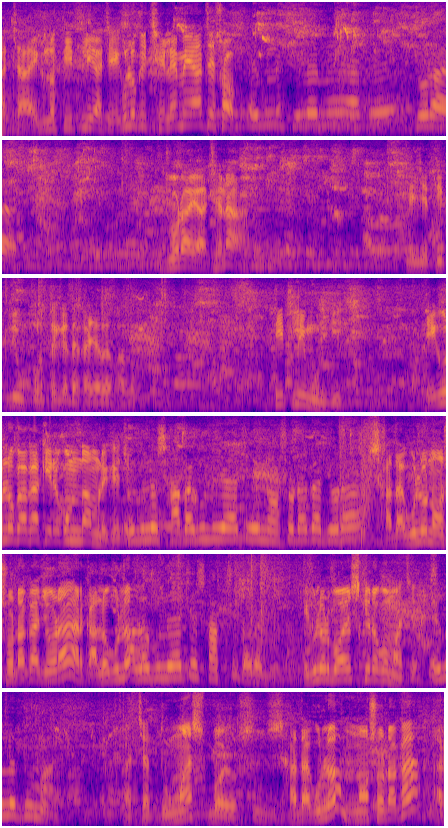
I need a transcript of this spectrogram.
আচ্ছা এগুলো তিতলি আছে। এগুলো কি ছেলে মেয়ে আছে সব? এগুলো ছেলে মেয়ে আছে জোড়ায় আছে। জোড়ায় আছে না? এই যে তিতলি উপর থেকে দেখা যাবে ভালো। তিতলি মুরগি। এগুলো কাকা কীরকম দাম রেখেছো? এগুলো সাদাগুলি আছে নশো টাকা জোড়া। সাদাগুলো নশো টাকা জোড়া আর কালোগুলো? কালোগুলো আছে সাতশো টাকা জোড়া। এগুলোর বয়স কীরকম আছে? এগুলো দু মাস। আচ্ছা দু মাস বয়স। সাদাগুলো নশো টাকা আর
